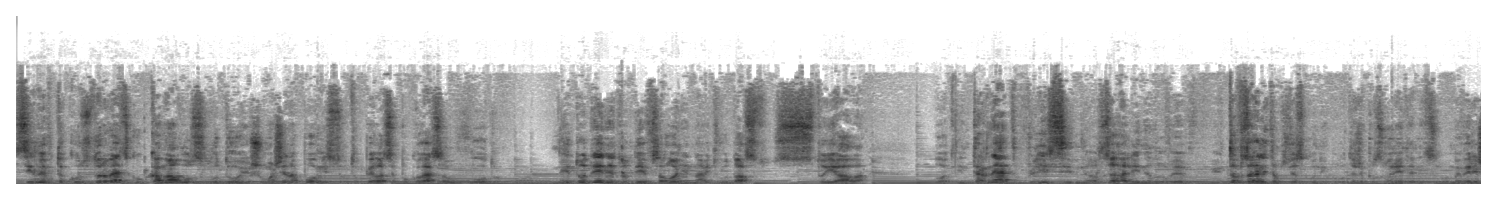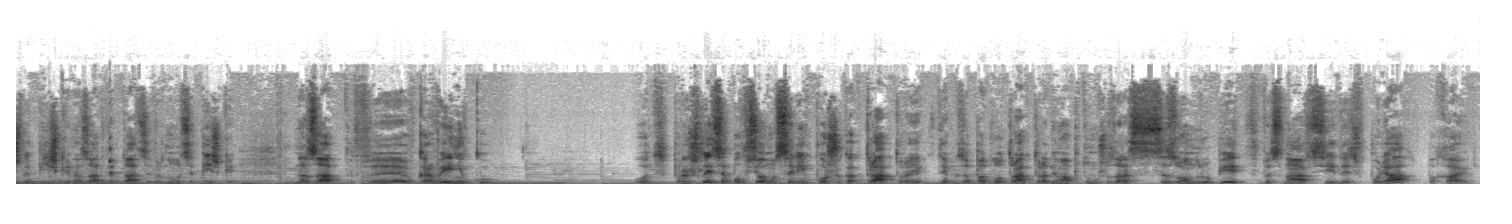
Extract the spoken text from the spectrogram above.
сіли в таку здоровецьку канаву з водою, що машина повністю втопилася по колеса в воду. Ні туди, ні туди. В салоні навіть вода стояла. От, інтернет в лісі взагалі не ловив. Да взагалі там зв'язку не було, навіть позвонити не змогли. Ми вирішили пішки назад вертатися, вернулися пішки назад в, в Карвинівку. От, пройшлися по всьому селі в пошуках трактора. Як, як западло, трактора нема, тому що зараз сезон робіт, весна, всі десь в полях пахають.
